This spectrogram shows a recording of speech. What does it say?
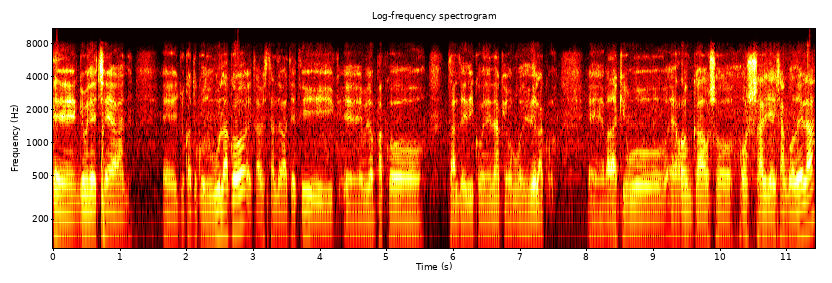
eh, geure etxean eh, jokatuko dugulako, eta beste alde batetik eh, Europako talde dikoenak egongo didelako. Eh, badakigu erronka oso, oso zaila izango dela,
